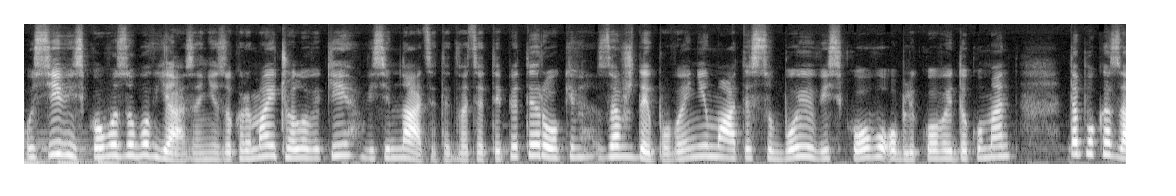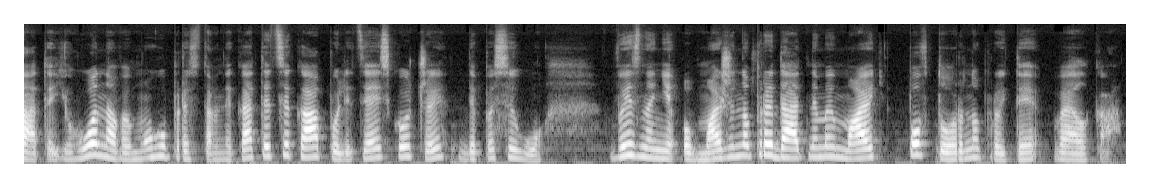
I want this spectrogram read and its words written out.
Усі військовозобов'язані, зокрема й чоловіки 18-25 років, завжди повинні мати з собою військово-обліковий документ та показати його на вимогу представника ТЦК, поліцейського чи ДПСУ. Визнані обмежено придатними мають повторно пройти ВЛК.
